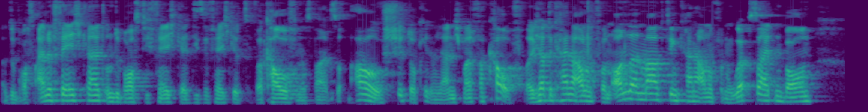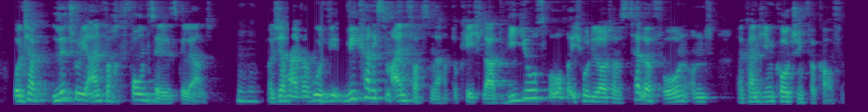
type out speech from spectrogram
Also du brauchst eine Fähigkeit und du brauchst die Fähigkeit, diese Fähigkeit zu verkaufen. Das war halt so, oh shit, okay, dann lerne ich mal Verkauf. Weil ich hatte keine Ahnung von Online-Marketing, keine Ahnung von Webseiten bauen und ich habe literally einfach Phone-Sales gelernt. Mhm. Und ich dachte einfach, gut, wie, wie kann ich es am einfachsten machen? Okay, ich lade Videos hoch, ich hole die Leute das Telefon und dann kann ich ihnen Coaching verkaufen.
